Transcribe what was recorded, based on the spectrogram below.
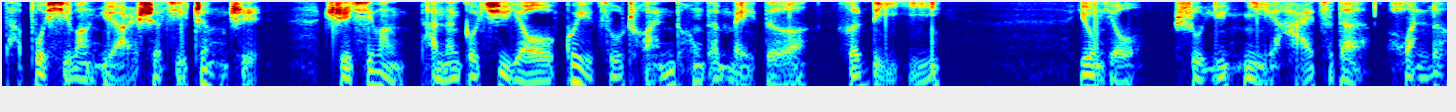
他不希望女儿涉及政治，只希望她能够具有贵族传统的美德和礼仪。拥有属于女孩子的欢乐。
